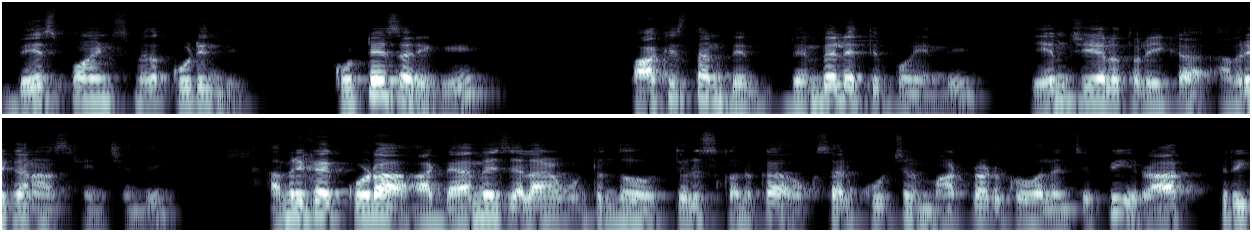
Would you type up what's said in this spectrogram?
బేస్ పాయింట్స్ మీద కొడింది. కొట్టేసరికి పాకిస్తాన్ బె బెంబేలెత్తిపోయింది. ఏం చేయాలో తెలియక అమెరికాను ఆశ్రయించింది. అమెరికాకి కూడా ఆ డ్యామేజ్ ఎలా ఉంటుందో తెలుసు కనుక ఒకసారి కూర్చొని మాట్లాడుకోవాలని చెప్పి రాత్రి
